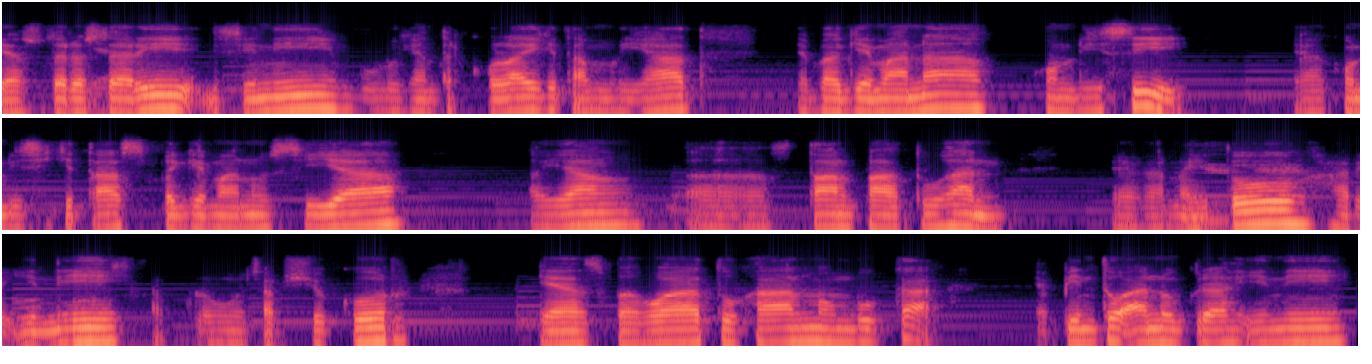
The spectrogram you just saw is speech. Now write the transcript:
Ya, saudara-saudari, di sini bulu yang terkulai kita melihat ya bagaimana kondisi ya kondisi kita sebagai manusia eh, yang uh, tanpa Tuhan. Ya, karena ya. itu hari ini kita perlu mengucap syukur ya bahwa Tuhan membuka ya, pintu anugerah ini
